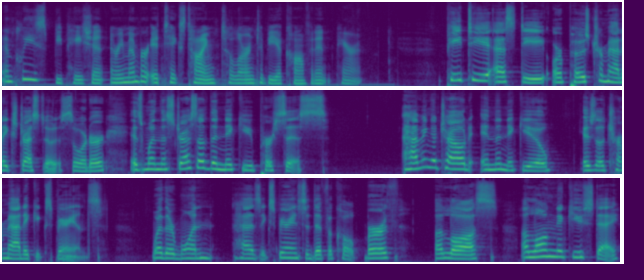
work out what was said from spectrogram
And please be patient and remember it takes time to learn to be a confident parent. PTSD or post traumatic stress disorder is when the stress of the NICU persists. Having a child in the NICU is a traumatic experience, whether one has experienced a difficult birth, a loss, a long NICU stay.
